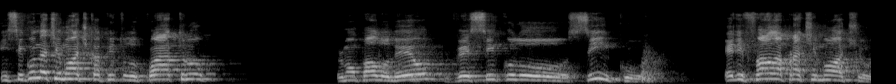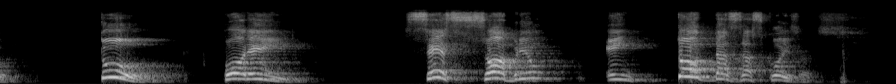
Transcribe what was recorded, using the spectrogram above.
em 2 Timóteo capítulo 4, o irmão Paulo leu, versículo 5, ele fala para Timóteo: Tu, porém, sê sóbrio em todas as coisas.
